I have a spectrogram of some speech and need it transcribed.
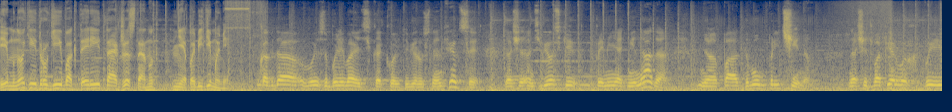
и многие другие бактерии также станут непобедимыми. Когда вы заболеваете какой-то вирусной инфекцией, значит, антибиотики применять не надо а, по двум причинам. Значит, во-первых, вы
